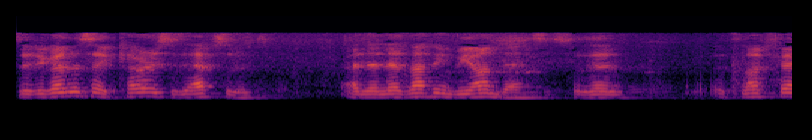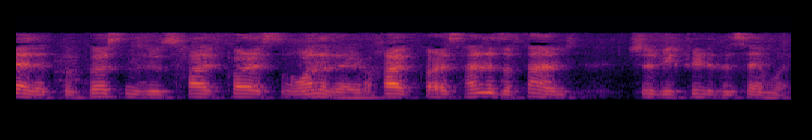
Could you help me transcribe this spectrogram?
So if you're going to say chorus is absolute, and then there's nothing beyond that. So then it's not fair that the person who's chayiv chorus one of their or chayiv chorus hundreds of times should be treated the same way.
